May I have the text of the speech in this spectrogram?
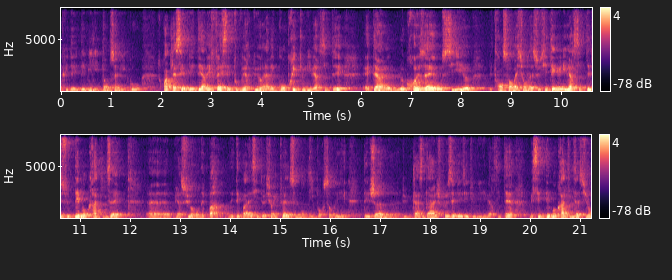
puis des militants syndicaux. Je crois que la CFDT avait fait cette ouverture, elle avait compris que l'université était le, creuset aussi des transformations de la société. L'université se démocratisait, Euh, bien sûr, on n'était pas, à la situation actuelle, seulement 10% des, jeunes d'une classe d'âge faisaient des études universitaires, mais cette démocratisation,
